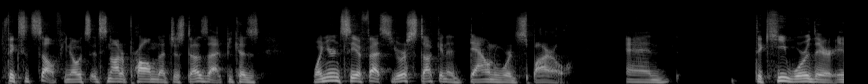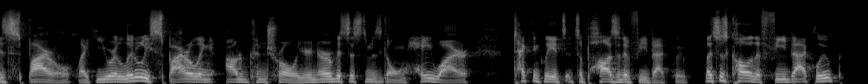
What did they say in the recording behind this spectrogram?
fix itself. You know, it's, it's not a problem that just does that because when you're in CFS, you're stuck in a downward spiral. And the key word there is spiral. Like you are literally spiraling out of control. Your nervous system is going haywire. Technically, it's, it's a positive feedback loop. Let's just call it a feedback loop,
